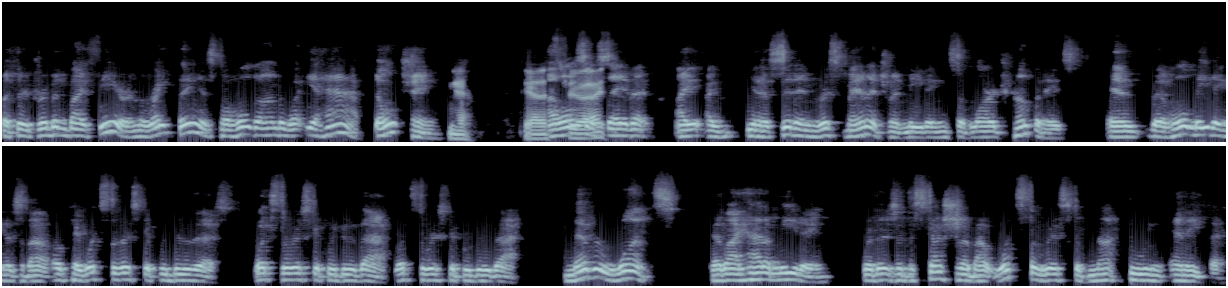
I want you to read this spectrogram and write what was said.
but they're driven by fear. And the right thing is to hold on to what you have. Don't change. Yeah, yeah. I'll true. also I, say that I, I, you know, sit in risk management meetings of large companies, and the whole meeting is about okay, what's the risk if we do this? What's the risk if we do that? What's the risk if we do that? Never once have I had a meeting where there's a discussion about what's the risk of not doing anything.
